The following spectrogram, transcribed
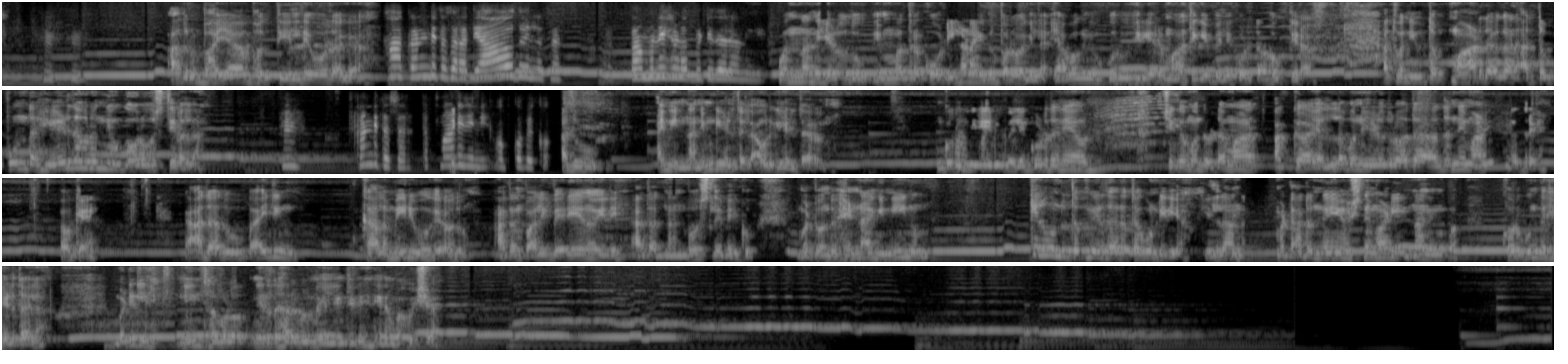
ಆದ್ರೂ ಭಯ ಭಕ್ತಿ ಇಲ್ಲದೆ ಹೋದಾಗ. ಹಾ ಖಂಡಿತ ಸರ್ ಅದ್ಯಾವ್ದು ಇಲ್ಲ ಸರ್. ಅಪ್ಪ ಮನೆ ಹೇಳೋದ್ ಬಿಟ್ಟಿದ್ದಾರೆ ಅವನಿಗೆ. ಒಂದ್ ನಾನು ಹೇಳೋದು ನಿಮ್ಮ ಹತ್ರ ಕೋಟಿ ಹಣ ಇದ್ರೂ ಪರವಾಗಿಲ್ಲ. ಯಾವಾಗ ನೀವು ಗುರು ಹಿರಿಯರ ಮಾತಿಗೆ ಬೆಲೆ ಕೊಡ್ತಾ ಹೋಗ್ತೀರಾ? ಅಥವಾ ನೀವು ತಪ್ಪು ಮಾಡಿದಾಗ ಆ ತಪ್ಪು ಅಂತ ಹೇಳ್ದವ್ರನ್ನ ನೀವು ಗೌರವಿಸ್ತಿರಲ್ಲ? ಹ್ಮ್. ಖಂಡಿತ ಸರ್ ತಪ್ಪು ಮಾಡಿದೀನಿ ಒಪ್ಕೋಬೇಕು. ಅದು ಐ ಮೀನ್ ನಾನು ನಿಮ್ಗೆ ಹೇಳ್ತಾ ಇಲ್ಲ ಅವ್ರಿಗೆ ಹೇಳ್ತಾ ಇರೋದು. ಗುರು ಹಿರಿಯರು ಬೆಲೆ ಕೊಡ್ದೇನೆ ಅವ್ರು. ಚಿಕ್ಕಮ್ಮ ದೊಡ್ಡಮ್ಮ ಅಕ್ಕ ಎಲ್ಲ ಬಂದು ಹೇಳಿದ್ರು ಆತ ಅದನ್ನೇ ಮಾಡಿದ್ರೆ ಓಕೆ ಅದದು ಐ ಥಿಂಕ್ ಕಾಲ ಮೀರಿ ಹೋಗಿರೋದು. ಆತನ ಪಾಲಿಗೆ ಬೇರೆ ಏನೋ ಇದೆ ಆತ ಅದನ್ನ ಅನುಭವಿಸ್ಲೇಬೇಕು. ಬಟ್ ಒಂದು ಹೆಣ್ಣಾಗಿ ನೀನು ಕೆಲವೊಂದು ತಪ್ಪು ನಿರ್ಧಾರ ತಗೊಂಡಿದ್ಯಾ? ಇಲ್ಲ ಬಟ್ ಅದನ್ನೇ ಯೋಚನೆ ಮಾಡಿ ನಾನು ಕೊರಗುಂದ ಹೇಳ್ತಾ ಇಲ್ಲ. ಬಟ್ ಇರ್ಲಿ ನೀನ್ ತಗೊಳ್ಳೋ ನಿರ್ಧಾರಗಳ ಮೇಲೆ ನಿಂತಿದೆ ನಿನ್ನ ಭವಿಷ್ಯ.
